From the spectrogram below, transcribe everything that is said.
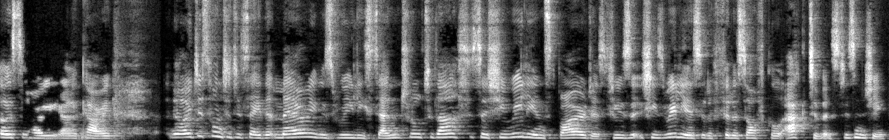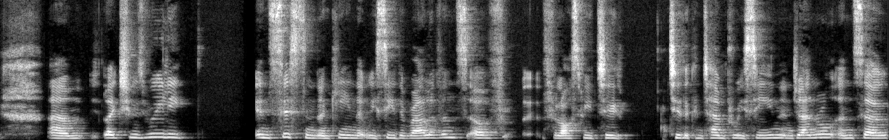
oh, sorry, uh, Carrie. No, I just wanted to say that Mary was really central to that. So she really inspired us. She's she's really a sort of philosophical activist, isn't she? Um, like she was really insistent and keen that we see the relevance of philosophy to to the contemporary scene in general. And so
